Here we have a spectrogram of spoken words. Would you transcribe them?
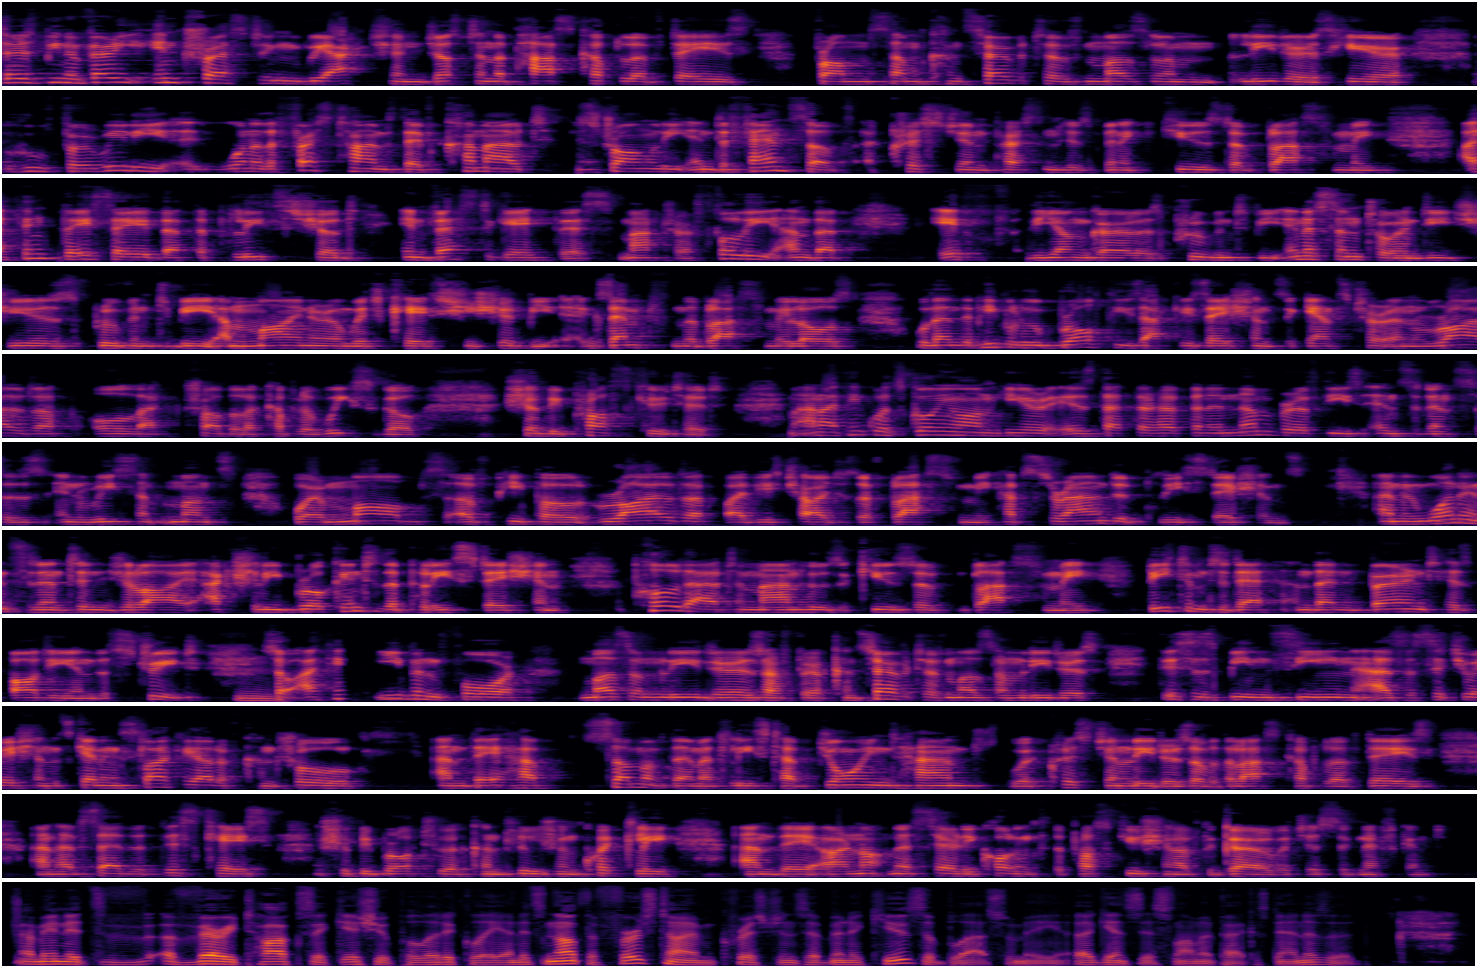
There's been a very interesting reaction just in the past couple of days from some conservative Muslim leaders here who, for really uh, one of the first times, they've come out strongly in defense of a Christian person who's been accused of blasphemy. I think they say that the police should investigate this matter fully and that if the young girl is proven to be innocent, or indeed she is proven to be a minor, in which case she should be exempt from the blasphemy laws, well, then the people who brought these accusations against her and riled up all that trouble a couple of weeks ago should be prosecuted. And I think what's going on here is that there have been a number of these incidences in recent months where mobs of people riled up by these charges of blasphemy have surrounded police stations. And in one incident in July, actually broke into the police station, pulled out a man who's accused of blasphemy blasphemy, beat him to death, and then burned his body in the street. Mm. So I think even for Muslim leaders or for conservative Muslim leaders, this has been seen as a situation that's getting slightly out of control and they have some of them at least have joined hand with Christian leaders over the last couple of days and have said that this case should be brought to a conclusion quickly and they are not necessarily calling for the prosecution of the girl which is significant I mean, it's a very toxic issue politically, and it's not the first time Christians have been accused of blasphemy against Islam in Pakistan, is it?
